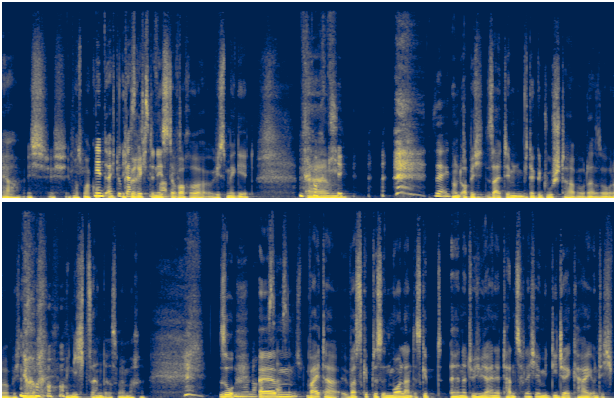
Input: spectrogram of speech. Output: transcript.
ja, ich, ich, ich muss mal gucken. Ich berichte nächste. Woche, wie es mir geht. Ähm, Okay. Sehr gut. und ob ich seitdem wieder geduscht habe oder so, oder ob ich nur noch nichts anderes mehr mache. So, ähm, weiter. Was gibt es in Moorland? Es gibt äh, natürlich wieder eine Tanzfläche mit DJ Kai und ich,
